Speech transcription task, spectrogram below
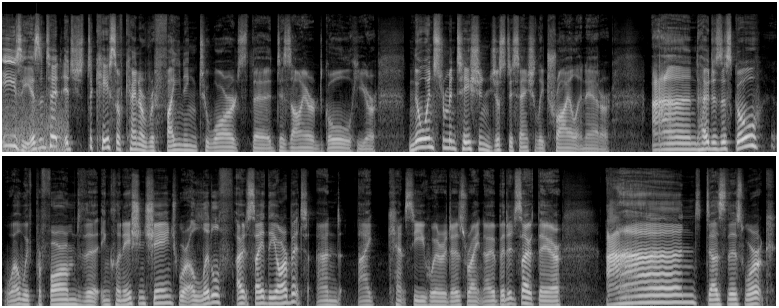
Easy, isn't it? It's just a case of kind of refining towards the desired goal here. No instrumentation, just essentially trial and error. And how does this go? Well, we've performed the inclination change. We're a little outside the orbit, and I can't see where it is right now, but it's out there. And does this work?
